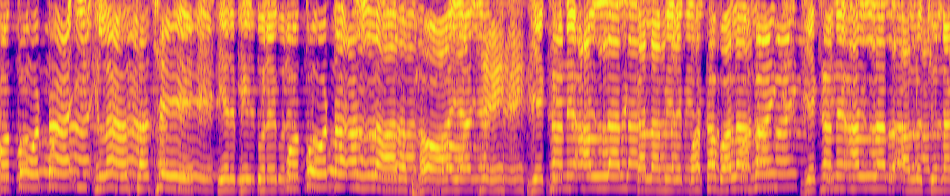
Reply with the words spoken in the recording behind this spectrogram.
কতটা ইখলাস আছে, এর ভিতরে কতটা আল্লাহর ভয় আছে। যেখানে আল্লাহর কালামের কথা বলা হয়, যেখানে আল্লাহর আলোচনা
